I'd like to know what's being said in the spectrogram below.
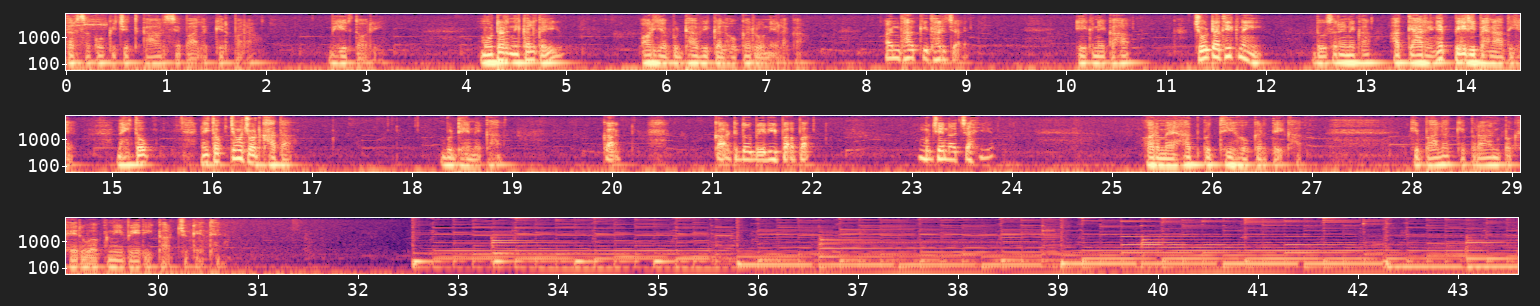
दर्शकों की चित्कार से बालक गिर पड़ा। भीड़ दौड़ी। मोटर निकल गई और यह बुढ़ा विकल होकर रोने लगा। अंधा किधर जाए? एक ने कहा, चोट अधिक नहीं। दूसरे ने कहा हत्यारे ने पेरी पहना दी है। नहीं तो नहीं तो क्यों चोट खाता? बुढ़े ने कहा, काट काट दो बेरी पापा। मुझे ना चाहिए। और मैं हद बुद्धि होकर देखा कि बालक के प्राण पखेरु अपनी बेरी काट चुके थे।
